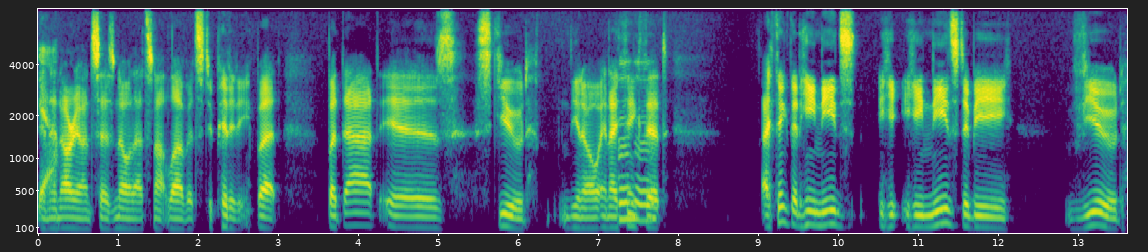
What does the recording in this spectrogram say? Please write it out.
yeah. And then Aryan says, "No, that's not love. It's stupidity." But but that is skewed, you know. And I think Mhm. that I think that he needs he he needs to be viewed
